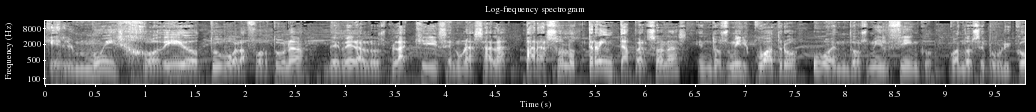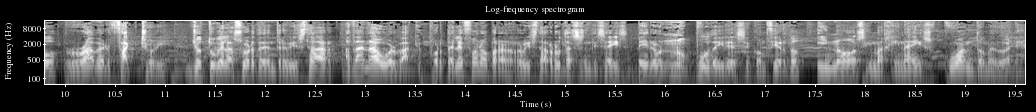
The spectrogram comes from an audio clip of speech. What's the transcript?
que el muy jodido tuvo la fortuna de ver a los Black Keys en una sala para solo 30 personas en 2004 o en 2005, cuando se publicó Rubber Factory. Yo tuve la suerte de entrevistar a Dan Auerbach por teléfono para la revista Ruta 66, pero no pude ir a ese concierto y no os imagináis cuánto me duele.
